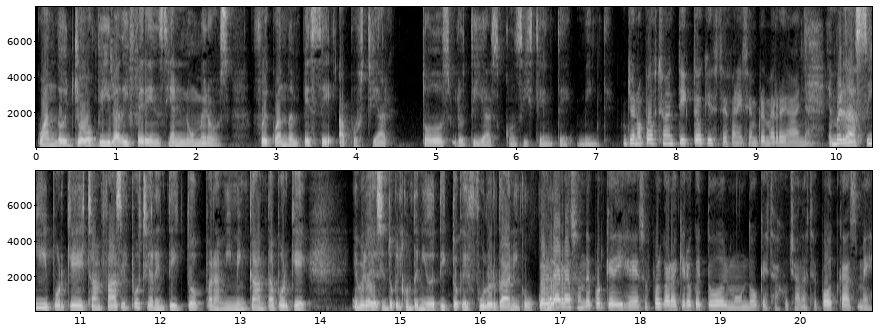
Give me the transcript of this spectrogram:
cuando yo vi la diferencia en números fue cuando empecé a postear todos los días consistentemente. Yo no posteo en TikTok y Stephanie siempre me regaña. En verdad sí, porque es tan fácil postear en TikTok, para mí me encanta porque en verdad yo siento que el contenido de TikTok es full orgánico. Pero como- la razón de por qué dije eso es porque ahora quiero que todo el mundo que está escuchando este podcast me,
